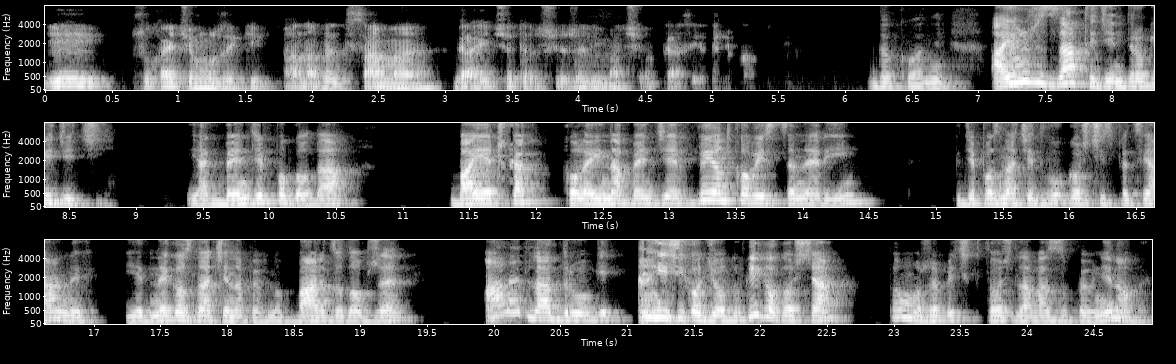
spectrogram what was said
i słuchajcie muzyki, a nawet same grajcie też, jeżeli macie okazję tylko. Dokładnie. A już za tydzień, drogie dzieci, jak będzie pogoda, bajeczka kolejna będzie w wyjątkowej scenerii, gdzie poznacie dwóch gości specjalnych. Jednego znacie na pewno bardzo dobrze, ale dla drugiego, jeśli chodzi o drugiego gościa, to może być ktoś dla Was zupełnie nowy.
